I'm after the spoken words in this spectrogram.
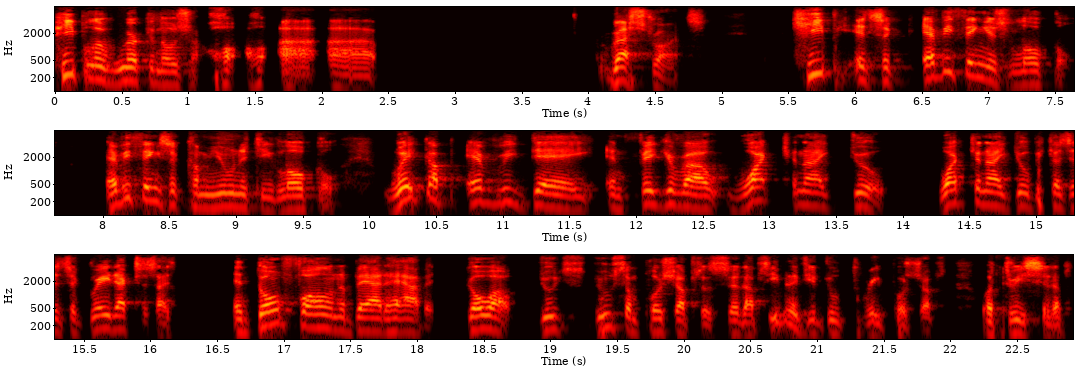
People are working those uh, uh, restaurants. Keep it's a everything is local. Everything's a community local. Wake up every day and figure out what can I do? What can I do? Because it's a great exercise. And don't fall in a bad habit. Go out, do do some push-ups or sit-ups, even if you do three push-ups or three sit-ups.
